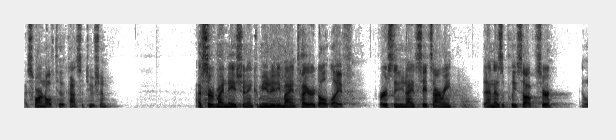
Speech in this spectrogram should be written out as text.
I swore an oath to the Constitution. I've served my nation and community my entire adult life, first in the United States Army, then as a police officer, and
